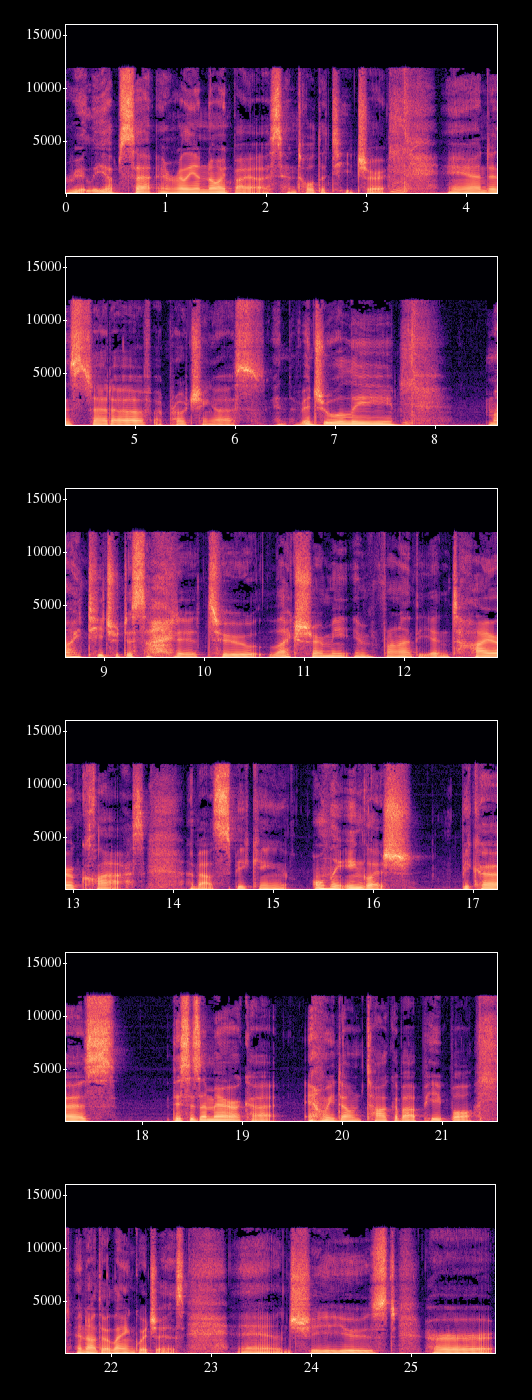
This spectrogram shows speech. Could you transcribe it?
really upset and really annoyed by us and told the teacher. Hmm. And instead of approaching us individually, my teacher decided to lecture me in front of the entire class about speaking only English because this is America and we don't talk about people in other languages. And she used her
